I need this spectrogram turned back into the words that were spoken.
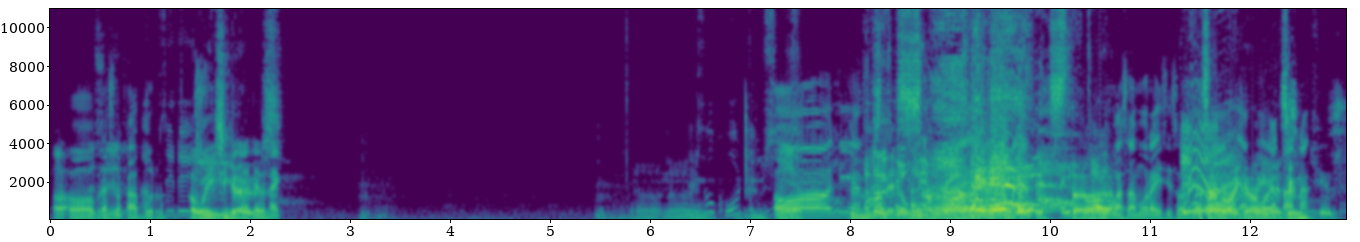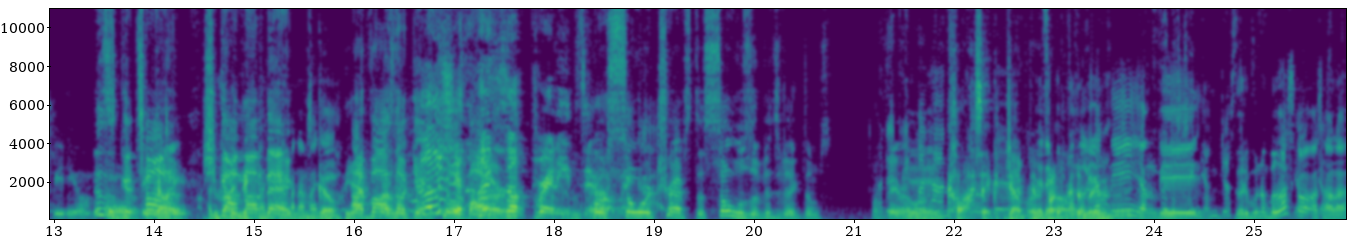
Uh, Oh berhasil kabur. Oh, wait, she goes. Saw- Bukan samurai sih, sorry. The samurai Yang girl, I punya assume. katana. YouTube video. This is Oh, Katana. She got my back. nama Let's namanya? go. I advise not Oh, getting killed by looks so her. pretty too. Her Oh sword traps the souls of its victims. My I did favorite keep my one. hand up a Classic little jump in front of the moon. nih yang di Finishing Young Justice- 2016 kalau nggak salah.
